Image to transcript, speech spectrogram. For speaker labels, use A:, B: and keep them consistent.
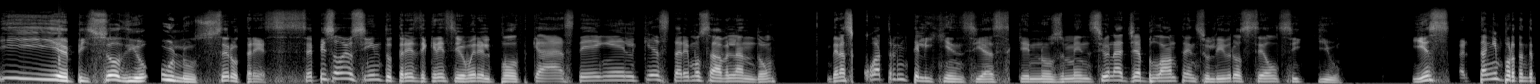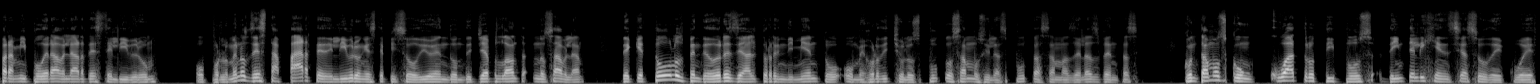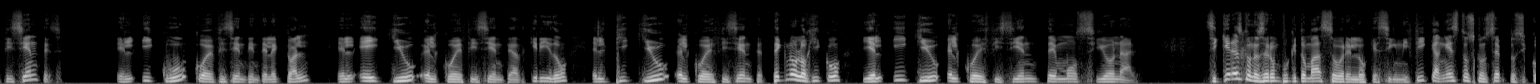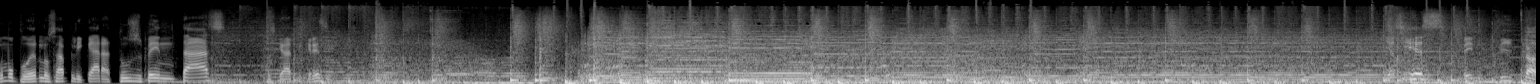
A: Y episodio 103, episodio 103 de Crece Homer, el podcast en el que estaremos hablando de las cuatro inteligencias que nos menciona Jeff Blunt en su libro Cell CQ. Y es tan importante para mí poder hablar de este libro, o por lo menos de esta parte del libro en este episodio, en donde Jeff Blunt nos habla de que todos los vendedores de alto rendimiento, o mejor dicho, los putos amos y las putas amas de las ventas, contamos con cuatro tipos de inteligencias o de coeficientes. El IQ, coeficiente intelectual, el AQ, el coeficiente adquirido, el PQ, el coeficiente tecnológico y el EQ, el coeficiente emocional. Si quieres conocer un poquito más sobre lo que significan estos conceptos y cómo poderlos aplicar a tus ventas, pues quédate, crece.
